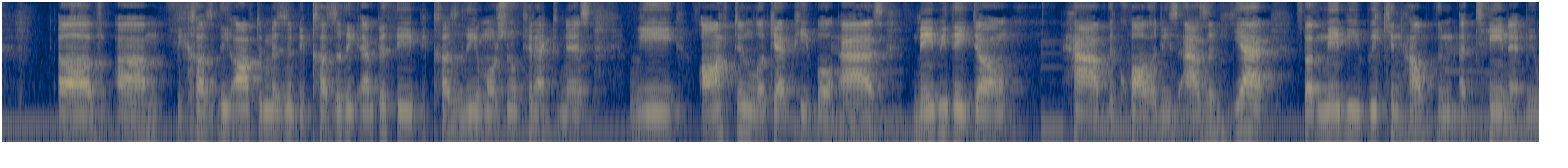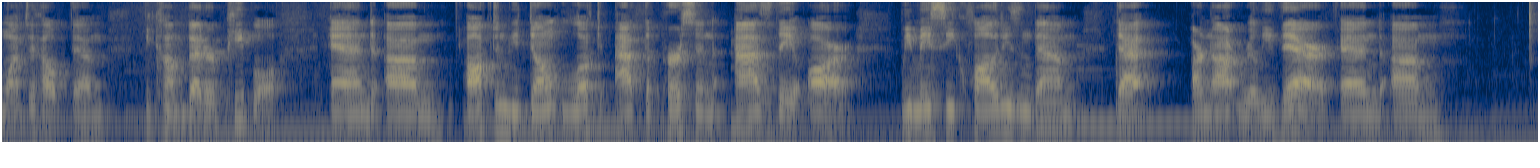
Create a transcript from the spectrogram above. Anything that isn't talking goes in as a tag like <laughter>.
of um, because of the optimism, because of the empathy, because of the emotional connectedness, we often look at people as maybe they don't have the qualities as of yet, but maybe we can help them attain it. We want to help them become better people. And um, often we don't look at the person as they are. We may see qualities in them that are not really there. And um,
